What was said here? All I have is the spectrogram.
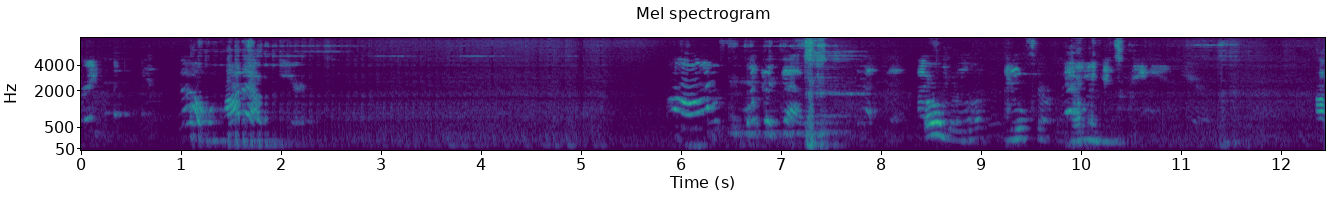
Great. It's so hot out here. Aw, look at them. That's it. I'm Oh my god. Thanks for letting me be here. A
